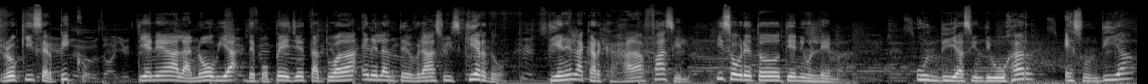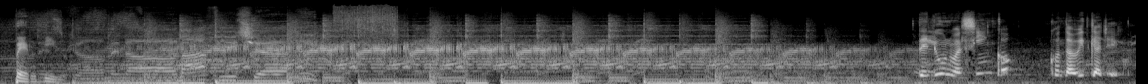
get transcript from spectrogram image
Rocky Serpico. Tiene a la novia de Popeye tatuada en el antebrazo izquierdo. Tiene la carcajada fácil y sobre todo tiene un lema. Un día sin dibujar es un día perdido. Del 1 al 5 con David Gallego.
